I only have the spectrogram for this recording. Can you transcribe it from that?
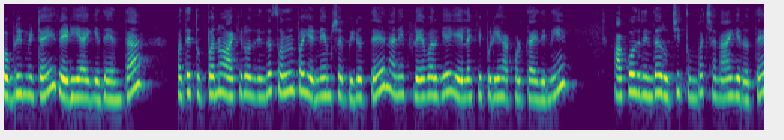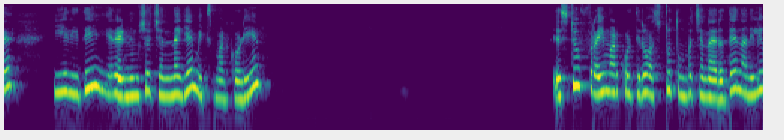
ಕೊಬ್ಬರಿ ಮಿಠಾಯಿ ರೆಡಿಯಾಗಿದೆ ಅಂತ. ಮತ್ತು ತುಪ್ಪನೂ ಹಾಕಿರೋದ್ರಿಂದ ಸ್ವಲ್ಪ ಎಣ್ಣೆ ಅಂಶ ಬಿಡುತ್ತೆ. ನಾನು ಈ ಫ್ಲೇವರ್ಗೆ ಏಲಕ್ಕಿ ಪುಡಿ ಹಾಕ್ಕೊಳ್ತಾ ಇದ್ದೀನಿ. ಹಾಕೋದ್ರಿಂದ ರುಚಿ ತುಂಬ ಚೆನ್ನಾಗಿರುತ್ತೆ. ಈ ರೀತಿ ಎರಡು ನಿಮಿಷ ಚೆನ್ನಾಗೆ ಮಿಕ್ಸ್ ಮಾಡ್ಕೊಳ್ಳಿ. ಎಷ್ಟು ಫ್ರೈ ಮಾಡ್ಕೊಳ್ತೀರೋ ಅಷ್ಟು ತುಂಬ ಚೆನ್ನಾಗಿರುತ್ತೆ. ನಾನಿಲ್ಲಿ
